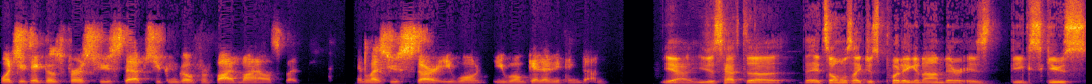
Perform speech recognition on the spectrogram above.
once you take those first few steps, you can go for five miles, but unless you start, you won't, you won't get anything done. Yeah. You just have to, it's almost like just putting it on there is the excuse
